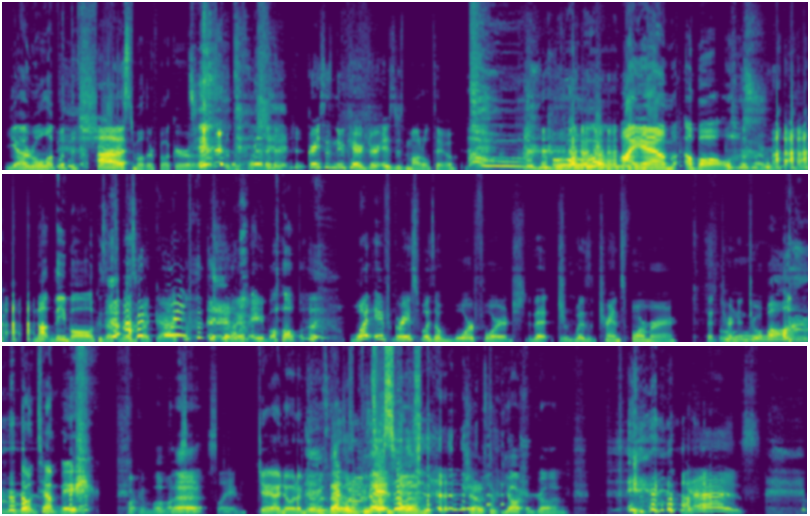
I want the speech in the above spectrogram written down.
Yeah, I roll up with the Uh, motherfucker on the planet. Grace's new character is just Model 2. I am a ball. I would, yeah. Not the ball, because that's Riz Gak, but I am a ball. What if Grace was a Warforged that tr- was a transformer that turned into a ball? Don't tempt me. Fucking love honestly that. slay Jay, I know what I'm What doing. was that one? what I'm saying. Byakugan. Shout out to Byakugan. yes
